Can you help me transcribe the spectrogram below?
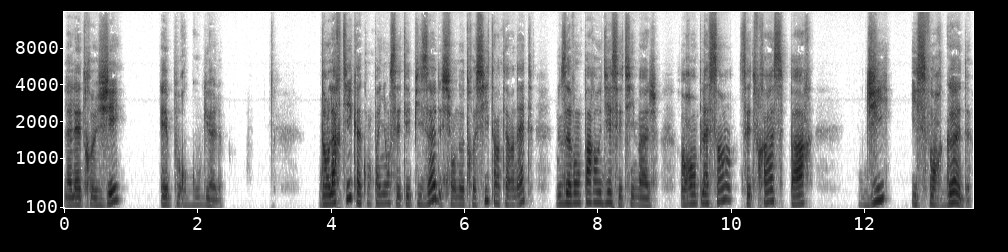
la lettre G est pour Google. Dans l'article accompagnant cet épisode sur notre site internet, nous avons parodié cette image en remplaçant cette phrase par G is for God,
